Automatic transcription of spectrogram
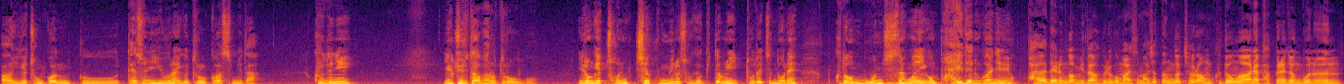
아 이게 정권 그 대선 이후나 이거 들어올 것 같습니다. 그러더니 일주일 있다가 바로 들어오고 이런 게 전체 국민을 속였기 때문에 도대체 너네 그동안 뭔 짓을 한 거냐 이건 봐야 되는 거 아니에요? 봐야 되는 겁니다. 그리고 말씀하셨던 것처럼 그동안의 박근혜 정부는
